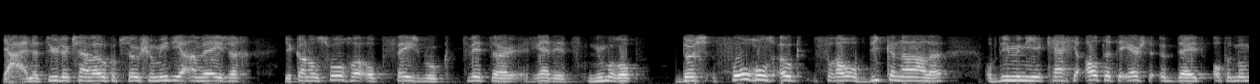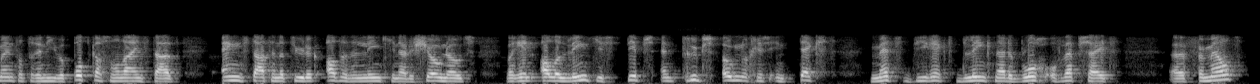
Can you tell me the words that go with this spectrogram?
Ja, en natuurlijk zijn we ook op social media aanwezig. Je kan ons volgen op Facebook, Twitter, Reddit, noem maar op. Dus volg ons ook vooral op die kanalen. Op die manier krijg je altijd de eerste update op het moment dat er een nieuwe podcast online staat. En staat er natuurlijk altijd een linkje naar de show notes, waarin alle linkjes, tips en trucs ook nog eens in tekst met direct de link naar de blog of website uh, vermeld.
